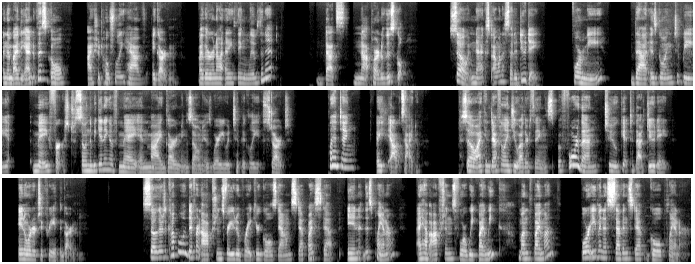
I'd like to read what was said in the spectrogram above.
And then by the end of this goal, I should hopefully have a garden. Whether or not anything lives in it, that's not part of this goal. So, next, I want to set a due date. For me, that is going to be May 1st. So, in the beginning of May, in my gardening zone, is where you would typically start planting eh, outside. So, I can definitely do other things before then to get to that due date in order to create the garden. So, there's a couple of different options for you to break your goals down step by step in this planner. I have options for week by week, month by month, or even a seven step goal planner.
